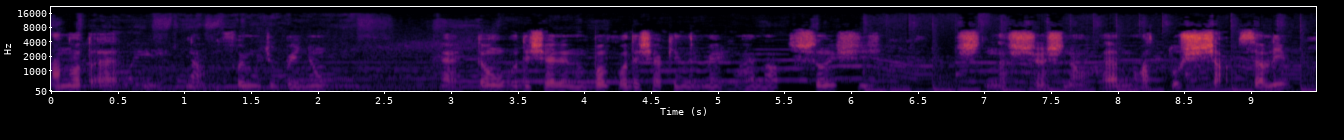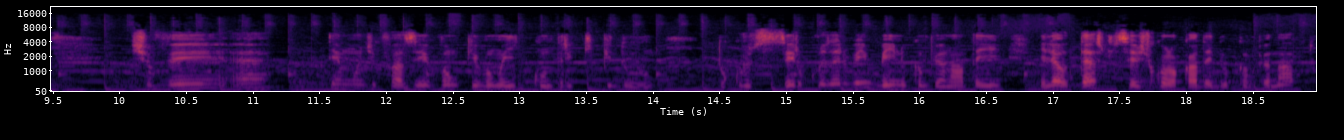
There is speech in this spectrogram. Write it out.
A nota. É, não, não foi muito bem não. É, então vou deixar ele no banco, vou deixar aqui mesmo Renato Sanches. Na chance não, Renato Chaves ali. Deixa eu ver. É, tem muito o que fazer. Vamos que vamos aí contra a equipe do, do Cruzeiro. O Cruzeiro vem bem no campeonato aí. Ele é o 16 colocado aí do campeonato.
